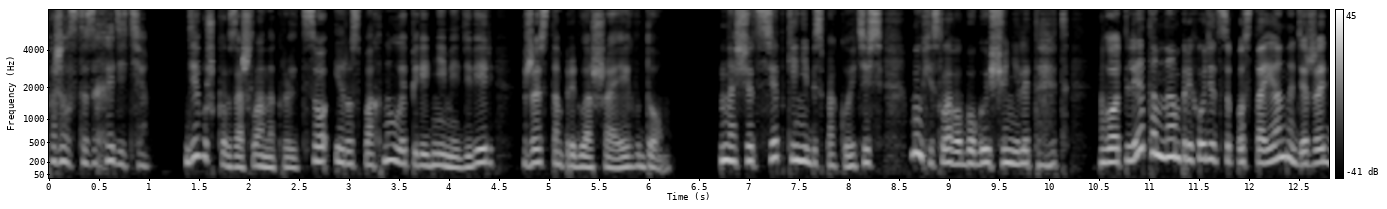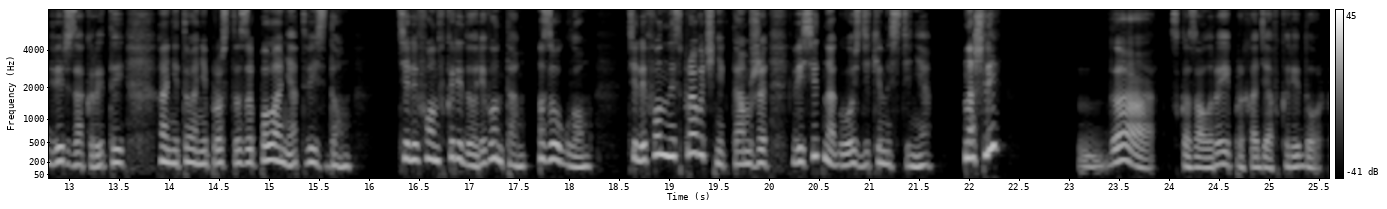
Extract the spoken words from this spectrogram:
Пожалуйста, заходите». Девушка взошла на крыльцо и распахнула перед ними дверь, жестом приглашая их в дом. Насчет сетки не беспокойтесь. Мухи, слава богу, еще не летают. Вот летом нам приходится постоянно держать дверь закрытой, а не то они просто заполонят весь дом. Телефон в коридоре, вон там, за углом. Телефонный справочник там же, висит на гвоздике на стене. Нашли?» «Да», — сказал Рэй, проходя в коридор.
